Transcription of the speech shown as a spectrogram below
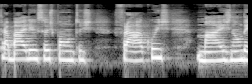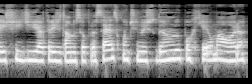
trabalhe os seus pontos fracos, mas não deixe de acreditar no seu processo, continue estudando porque uma hora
